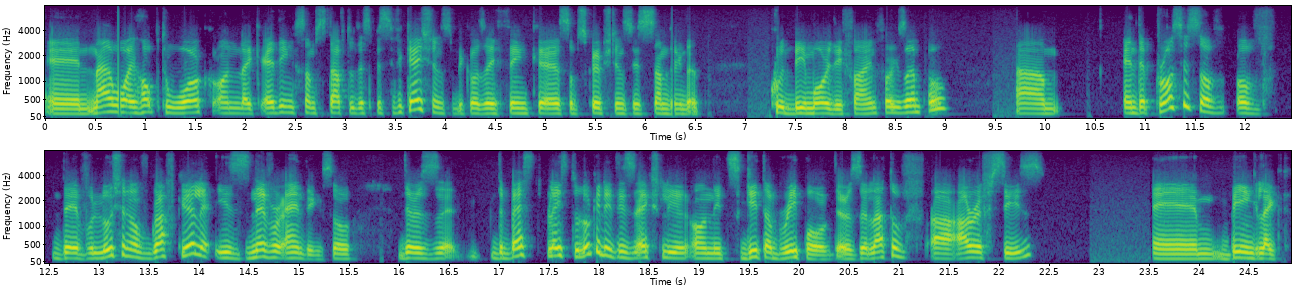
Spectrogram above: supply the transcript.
And now I hope to work on like adding some stuff to the specifications because I think uh, subscriptions is something that could be more defined, for example. Um, and the process of, of the evolution of GraphQL is never ending. So there's uh, the best place to look at it is actually on its GitHub repo. There's a lot of uh, RFCs um, being like,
